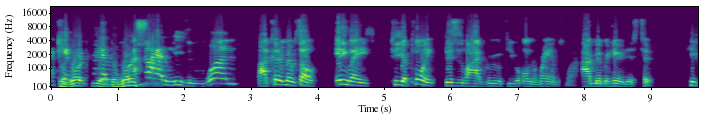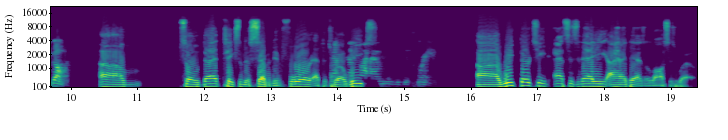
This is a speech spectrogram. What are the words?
I can't wor- remember. yeah, had the worst- I know I had them losing one, but I couldn't remember. So, anyways, to your point, this is why I agree with you on the Rams one. I remember hearing this too. Keep going. Um, so that takes them to seven and four after twelve weeks. I agree with this Rams. Uh, week thirteen at Cincinnati, I had that as a loss as well.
